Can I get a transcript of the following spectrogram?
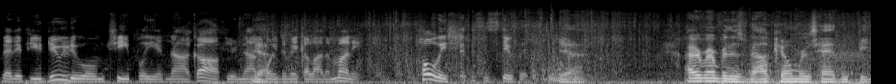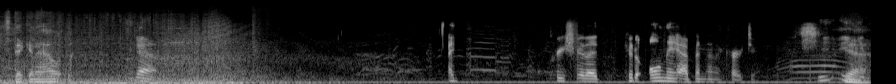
that if you do do them cheaply and knock off, you're not Yeah. going to make a lot of money. Holy shit, this is stupid. Yeah. I remember this Val Kilmer's head and feet sticking out. Yeah. I'm pretty sure that could only happen in a cartoon. Yeah.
